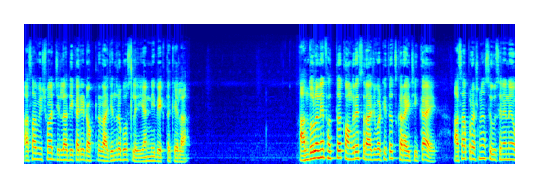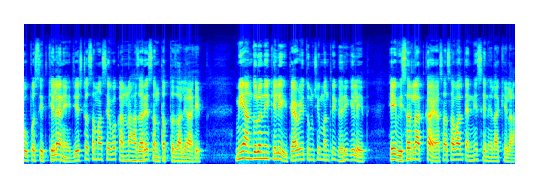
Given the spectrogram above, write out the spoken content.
असा विश्वास जिल्हाधिकारी डॉक्टर राजेंद्र भोसले यांनी व्यक्त केला. आंदोलने फक्त काँग्रेस राजवटीतच करायची काय असा प्रश्न शिवसेनेने उपस्थित केल्याने ज्येष्ठ समाजसेवक अण्णा हजारे संतप्त झाले आहेत. मी आंदोलने केली त्यावेळी तुमचे मंत्री घरी गेलेत. हे विसरलात काय? असा सवाल त्यांनी सेनेला केला.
